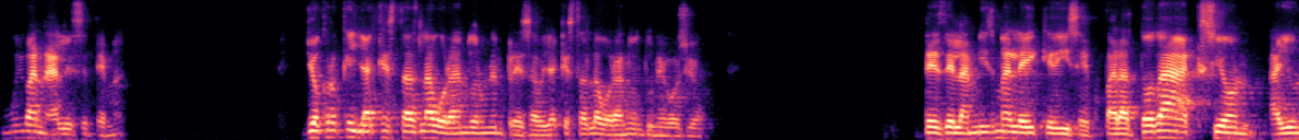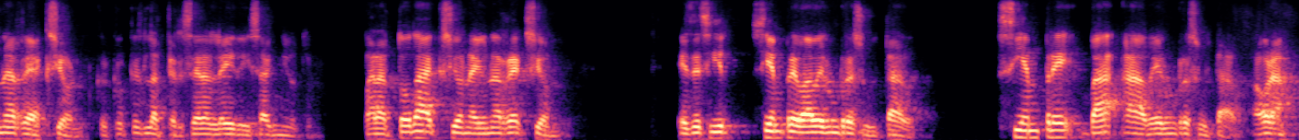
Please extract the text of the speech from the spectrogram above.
muy banal ese tema. Yo creo que ya que estás laborando en una empresa o ya que estás laborando en tu negocio, desde la misma ley que dice, para toda acción hay una reacción, que creo que es la tercera ley de Isaac Newton, para toda acción hay una reacción es decir, siempre va a haber un resultado. Siempre va a haber un resultado. Ahora,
